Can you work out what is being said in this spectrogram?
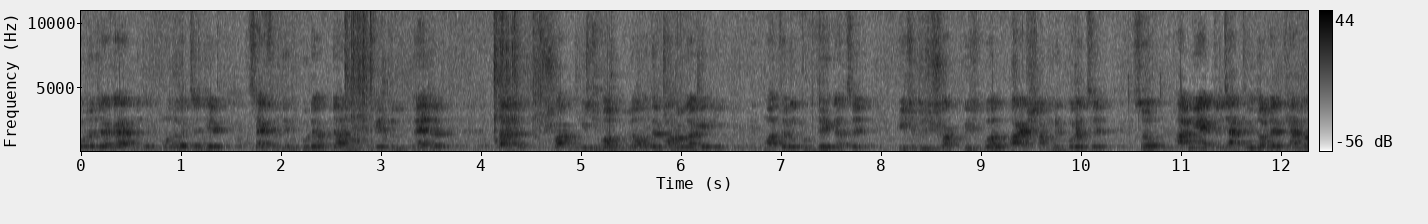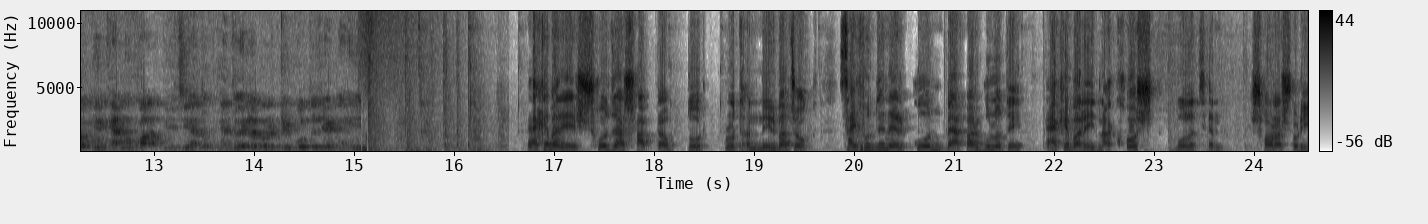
কোনো জায়গায় আমাদের মনে যে সাইফুদ্দিন কুড হ্যাভ ডান তার শর্ট পিচ বলগুলো আমাদের ভালো লাগেনি, মাথার উপর দিয়ে গেছে, কিছু কিছু শর্ট পিচ বল পায়ের সামনে সো আমি একটা জাতীয় দলের খেলোয়াড়কে কেন বাদ দিয়েছি, এত এত এলাবোরেটলি বলতে চাই না। একেবারে সোজা সাপটা উত্তর প্রধান নির্বাচক সাইফুদ্দিনের কোন ব্যাপারগুলোতে একেবারেই নাখোশ বলেছেন সরাসরি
